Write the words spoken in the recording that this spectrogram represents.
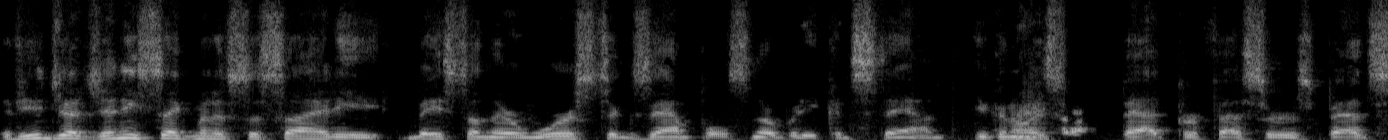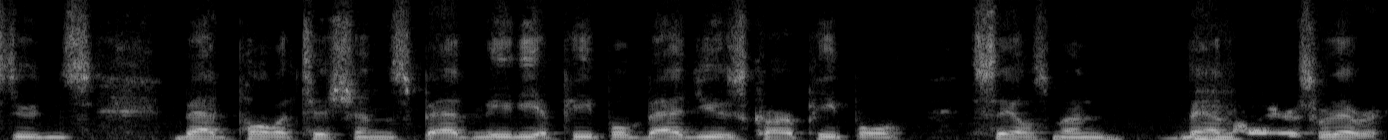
If you judge any segment of society based on their worst examples, nobody could stand. You can always find bad professors, bad students, bad politicians, bad media people, bad used car people, salesmen, bad mm-hmm. lawyers, whatever.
